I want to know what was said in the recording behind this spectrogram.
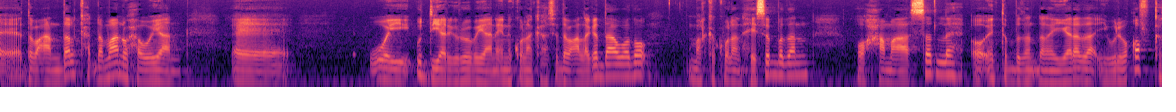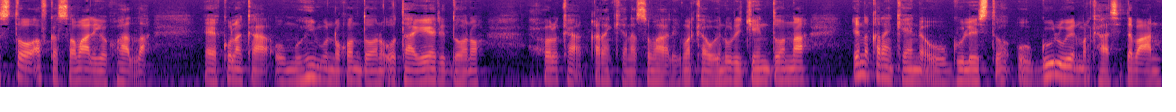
ee, dabcan dalka dhammaan waxa weeyaan ee, way u diyaar garoobayaan in kulankaasi dabcan laga daawado. Marka kulan xiiso badan oo xamaasad leh oo inta badan dhalinyarada iyo weliba qof kasta oo afka soomaaliga ku hadla ee kulanka uu muhiim u noqon doono uu taageeri doono xulka qarankeena soomaaliya marka waynu rajeyn doonaa in qarankeena uu guuleysto uu guul weyn markaasi dabcan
